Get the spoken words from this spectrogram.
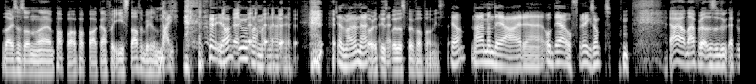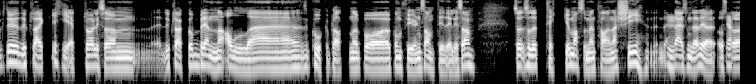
da er det liksom sånn pappa Pappa, pappa, kan jeg få is da? Så blir det sånn nei! ja, jo, nei, men jeg kjenner meg igjen, Dårlig jeg. tidspunkt å spørre pappa om is. Ja, nei, men det er eh, Og det er offeret, ikke sant? Ja, ja, nei, for altså, du, jeg tror ikke du, du klarer ikke helt å liksom Du klarer ikke å brenne alle kokeplatene på komfyren samtidig, liksom. Så, så det trekker jo masse mental energi. Det, det er liksom det det gjør. Og, så,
